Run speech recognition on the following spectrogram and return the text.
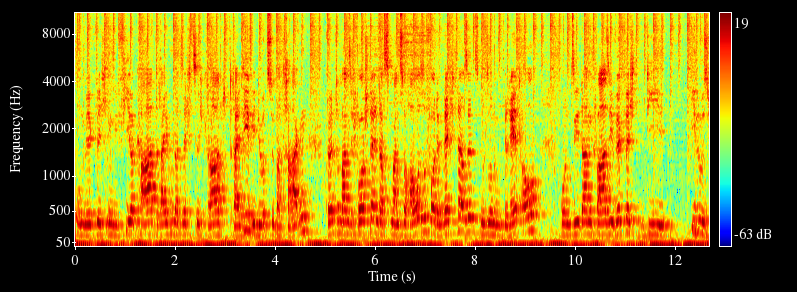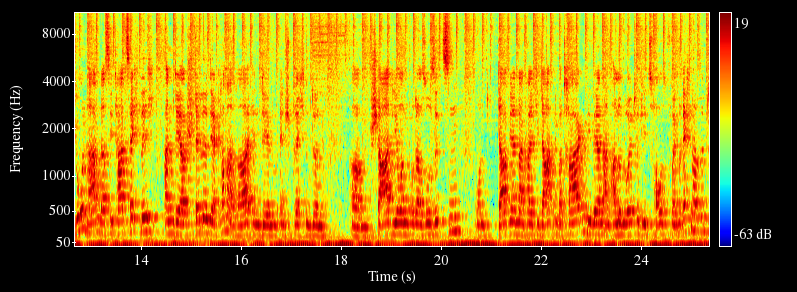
um wirklich irgendwie 4K 360 Grad 3D-Video zu übertragen, könnte man sich vorstellen, dass man zu Hause vor dem Rechner sitzt mit so einem Gerät auf und sie dann quasi wirklich die Illusion haben, dass sie tatsächlich an der Stelle der Kamera in dem entsprechenden ähm, Stadion oder so sitzen und da werden dann halt die Daten übertragen, die werden an alle Leute, die zu Hause vor dem Rechner sind,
